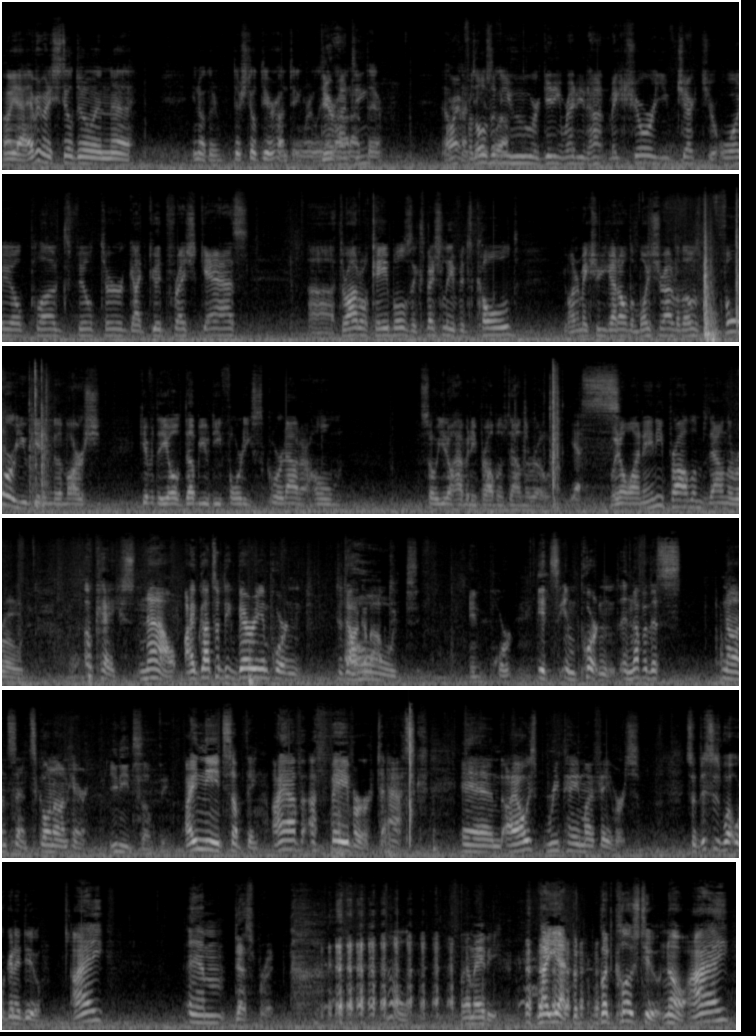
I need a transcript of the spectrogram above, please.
Oh yeah, everybody's still doing. Uh, you know, they're they're still deer hunting. Really, Deer hunting? out there. All right, for those as of you who are getting ready to hunt, make sure you've checked your oil, plugs, filter, got good fresh gas, uh, throttle cables, especially if it's cold. You want to make sure you got all the moisture out of those before you get into the marsh. Give it the old WD 40 squirt out at home so you don't have any problems down the road. Yes. We don't want any problems down the road. Okay, now I've got something very important to talk oh, about. it's important. It's important. Enough of this nonsense going on here. You need something. I need something. I have a favor to ask, and I always repay my favors. So this is what we're gonna do. I am Desperate. no, well maybe not yet, but but close to. No, I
